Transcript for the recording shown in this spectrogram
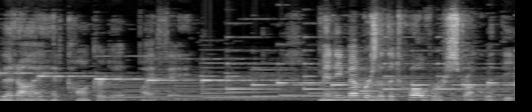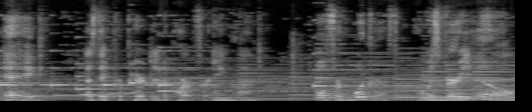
that I had conquered it by faith. Many members of the Twelve were struck with the egg as they prepared to depart for England. Wilford Woodruff, who was very ill,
